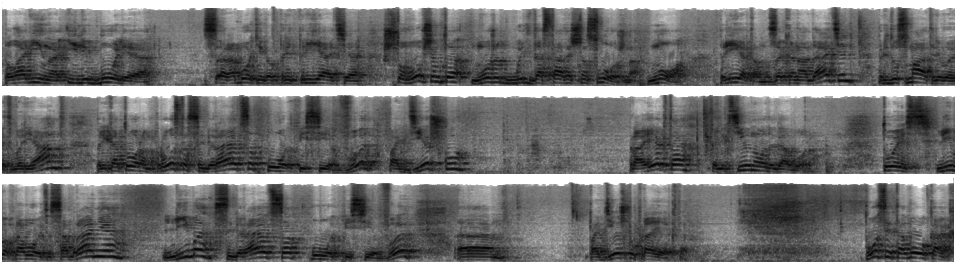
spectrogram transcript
половина или более работников предприятия, что, в общем-то, может быть достаточно сложно. Но при этом законодатель предусматривает вариант, при котором просто собираются подписи в поддержку проекта коллективного договора. То есть, либо проводится собрание, либо собираются подписи в э, поддержку проекта. После того, как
